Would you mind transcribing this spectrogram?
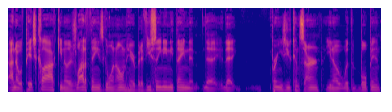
I know with pitch clock, you know, there's a lot of things going on here. But have you seen anything that that, that brings you concern? You know, with the bullpen.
